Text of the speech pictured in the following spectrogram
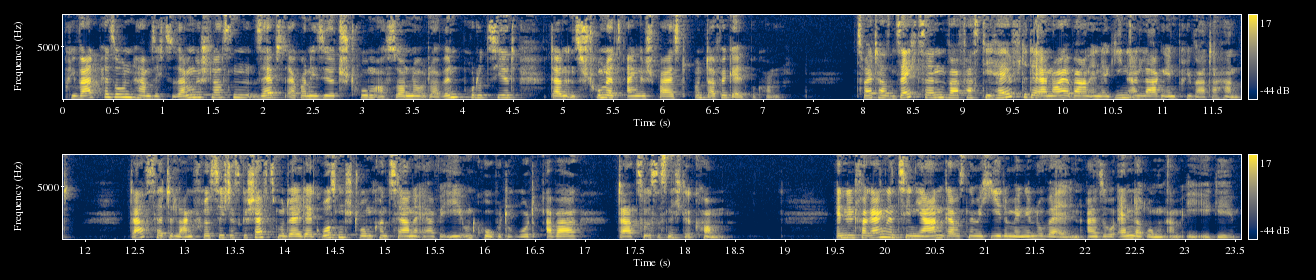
Privatpersonen haben sich zusammengeschlossen, selbst organisiert Strom aus Sonne oder Wind produziert, dann ins Stromnetz eingespeist und dafür Geld bekommen. 2016 war fast die Hälfte der erneuerbaren Energienanlagen in privater Hand. Das hätte langfristig das Geschäftsmodell der großen Stromkonzerne RWE und Co. bedroht, aber dazu ist es nicht gekommen. In den vergangenen zehn Jahren gab es nämlich jede Menge Novellen, also Änderungen am EEG.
